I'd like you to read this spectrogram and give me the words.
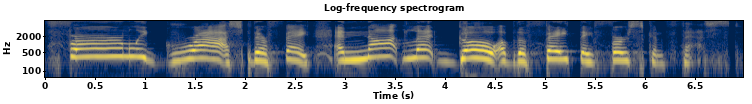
firmly grasp their faith and not let go of the faith they first confessed.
